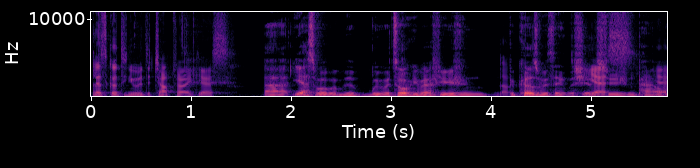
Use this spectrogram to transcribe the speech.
Let's continue with the chapter, I guess. Uh, yes, well, we, we were talking about fusion because we think the ship's Yes, fusion powered, yeah,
